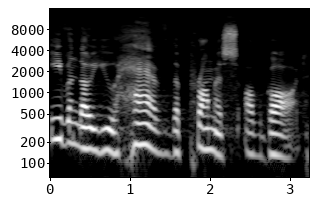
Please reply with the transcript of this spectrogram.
Even though you have the promise of God,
